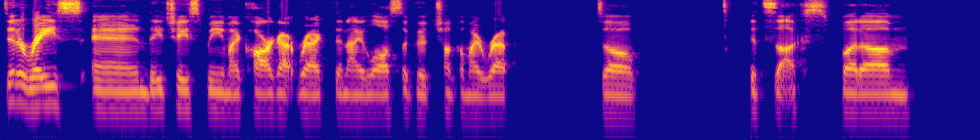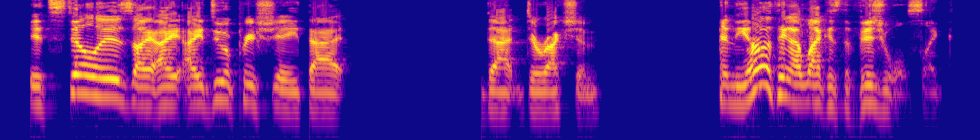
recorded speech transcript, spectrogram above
did a race and they chased me. My car got wrecked and I lost a good chunk of my rep. So it sucks, but um, it still is. I I, I do appreciate that that direction. And the other thing I like is the visuals. Like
